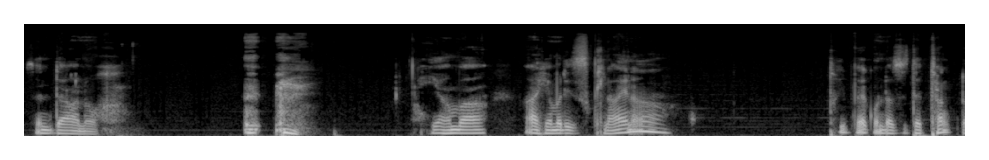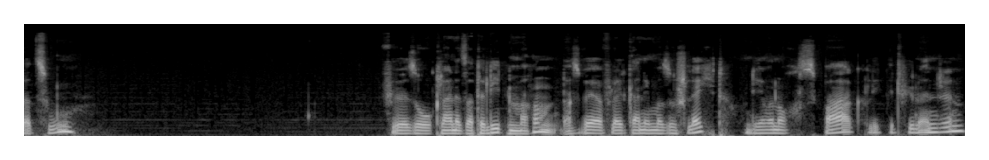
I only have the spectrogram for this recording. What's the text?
Sind da noch. Hier haben wir, ah, hier haben wir dieses kleine. Triebwerk und das ist der Tank dazu. Für so kleine Satelliten machen. Das wäre vielleicht gar nicht mal so schlecht. Und hier haben wir noch Spark, Liquid Fuel Engine.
